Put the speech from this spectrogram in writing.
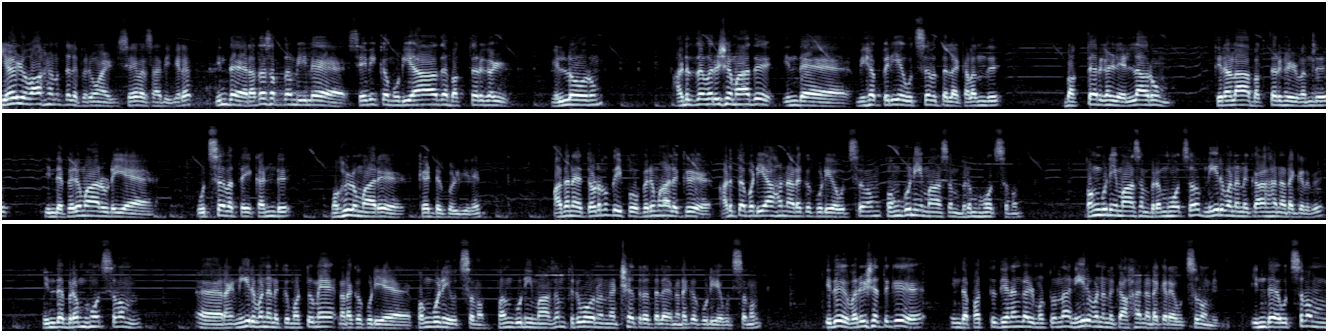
ஏழு வாகனத்தில் பெருமாள் சேவை சாதிக்கிறார். இந்த ரத சப்தமியில சேவிக்க முடியாத பக்தர்கள் எல்லோரும் அடுத்த வருஷமாவது இந்த மிகப்பெரிய உற்சவத்தில் கலந்து பக்தர்கள் எல்லாரும் திரளா பக்தர்கள் வந்து இந்த பெருமாளுடைய உற்சவத்தை கண்டு மகிழுமாறு கேட்டுக்கொள்கிறேன். அதனை தொடர்ந்து இப்போ பெருமாளுக்கு அடுத்தபடியாக நடக்கக்கூடிய உற்சவம் பங்குனி மாசம் பிரம்மோற்சவம். பங்குனி மாசம் பிரம்மோற்சவம் நீர்வணனுக்காக நடக்கிறது. இந்த பிரம்மோற்சவம் ர- நீர்வணனுக்கு மட்டுமே நடக்கக்கூடிய பங்குனி உற்சவம். பங்குனி மாசம் திருவோண நட்சத்திரத்துல நடக்கக்கூடிய உற்சவம். இது வருஷத்துக்கு இந்த பத்து தினங்கள் மட்டும்தான் நீர்வண்ணனுக்காக நடக்கிற உற்சவம் இது. இந்த உற்சவம்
